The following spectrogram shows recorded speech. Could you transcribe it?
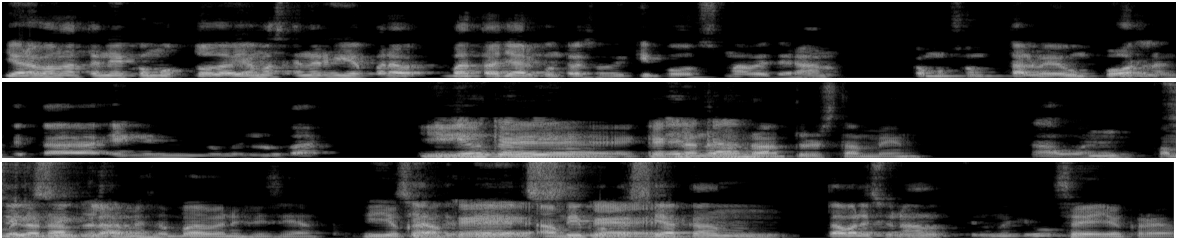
Y ahora van a tener como todavía más energía para batallar contra esos equipos más veteranos, como son tal vez un Portland que está en el noveno lugar. Y, Y yo que, que el creen de los Raptors también. Ah, bueno. Para mí Sí, los sí, Raptors claro. también se puede beneficiar. Y yo Sí, creo que... eh, Sí, aunque- porque Siakam estaba lesionado, si no me equivoco. Sí, yo creo.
